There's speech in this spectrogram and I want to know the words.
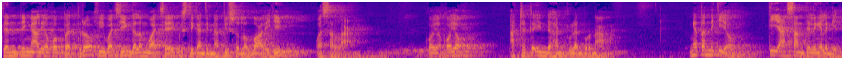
dan tingali apa badro fi wajhing dalam wajah Gusti Kanjeng Nabi sallallahu alaihi wasallam. Koyok-koyok ada keindahan bulan purnama. Ngeten niki yo kiasan dieling-eling nggih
